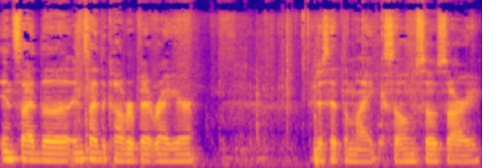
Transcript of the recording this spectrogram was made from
inside the inside the cover bit right here. I just hit the mic, so I'm so sorry.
